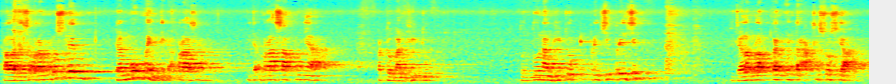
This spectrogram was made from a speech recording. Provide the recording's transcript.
kalau ada seorang muslim dan mukmin tidak merasa tidak merasa punya pedoman hidup. Tuntunan hidup, prinsip-prinsip di dalam melakukan interaksi sosial,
